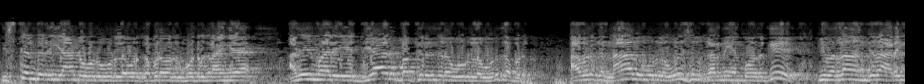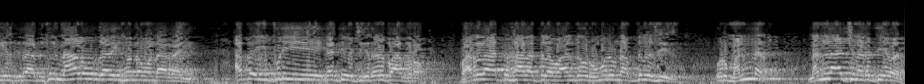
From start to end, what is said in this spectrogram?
இஸ்கந்தரியாண்டு ஒரு ஊர்ல ஒரு கபர் அவருக்கு போட்டிருக்கிறாங்க. அதே மாதிரி தியார் பக்ருங்கிற ஊர்ல ஒரு கபர். அவருக்கு நாலு ஊர்ல ஒய்சுல் கரணி என்பவருக்கு இவர் தான் இங்கதான் அடங்கி இருக்கிறார் சொல்லி நாலு ஊருக்காரங்க சொந்தம் கொண்டாடுறாங்க. அப்ப இப்படி கட்டி வச்சுக்கிறத பாக்குறோம் வரலாற்று காலத்துல வாழ்ந்த ஒரு உமர் அப்துல் அசீஸ் ஒரு மன்னர் நல்லாட்சி நடத்தியவர்.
